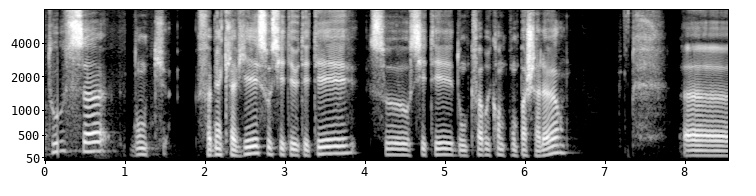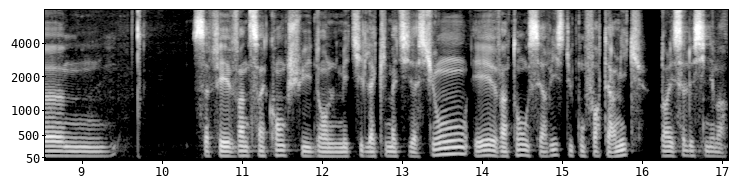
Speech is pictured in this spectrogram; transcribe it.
tous. Donc, Fabien Clavier, société ETT, société donc fabricant de pompes à chaleur. Euh, ça fait 25 ans que je suis dans le métier de la climatisation et 20 ans au service du confort thermique dans les salles de cinéma.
